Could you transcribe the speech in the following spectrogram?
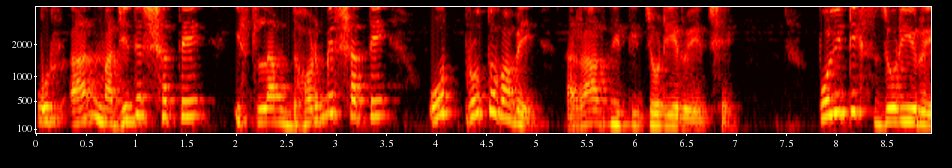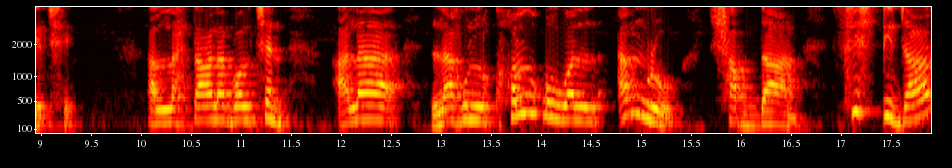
কোরআন মাজিদের সাথে, ইসলাম ধর্মের সাথে ওতপ্রোতভাবে রাজনীতি জড়িয়ে রয়েছে, পলিটিক্স জড়িয়ে রয়েছে। আল্লাহ তাআলা বলছেন, আলা লাহুল খলক ওয়াল আমরু সাবধান, সৃষ্টি যার,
